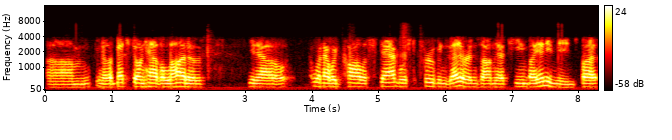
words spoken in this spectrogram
Um, you know, the Mets don't have a lot of, you know, what I would call established, proven veterans on their team by any means. But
